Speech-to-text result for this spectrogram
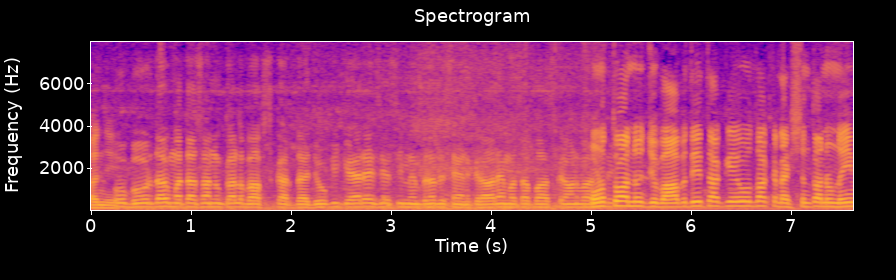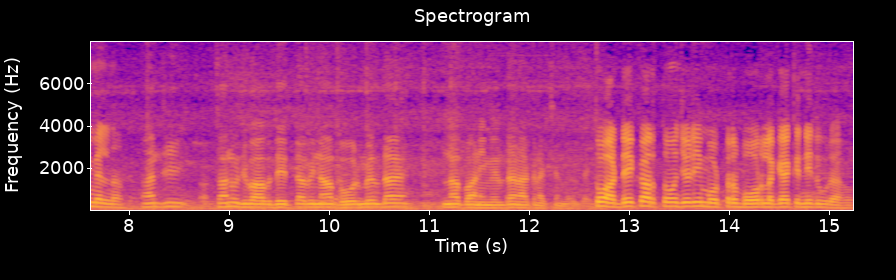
ਹਾਂਜੀ। ਉਹ ਬੋਰ ਦਾ ਮਤਾ ਸਾਨੂੰ ਕੱਲ ਵਾਪਸ ਕਰਤਾ ਜੋ ਕਿ ਕਹਿ ਰਹੇ ਸੀ ਅਸੀਂ ਮੈਂਬਰਾਂ ਦੇ ਸਾਈਨ ਕਰਾ ਰਹੇ ਹਾਂ ਮਤਾ ਪਾਸ ਕਰਾਉਣ ਹੁਣ ਵਾਸਤੇ ਤੁਹਾਨੂੰ ਜਵਾਬ ਦਿੱਤਾ ਕਿ ਉਹਦਾ ਕਨੈਕਸ਼ਨ ਤੁਹਾਨੂੰ ਨਹੀਂ ਮਿਲਣਾ? ਹਾਂਜੀ ਸਾਨੂੰ ਜਵਾਬ ਦੇ ਦਿੱਤਾ ਵੀ ਨਾ ਬੋਰ ਮਿਲਦਾ ਹੈ ਨਾ ਪਾਣੀ ਮਿਲਦਾ ਨਾ ਕਨੈਕਸ਼ਨ ਮਿਲਦਾ ਹੈ। ਤੁਹਾਡੇ ਘਰ ਤੋਂ ਜਿਹੜੀ ਮੋਟਰ ਬੋਰ ਲੱਗਿਆ ਕਿੰਨੀ ਦੂਰ ਹੈ ਉਹ?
